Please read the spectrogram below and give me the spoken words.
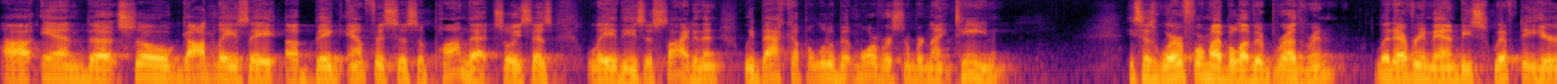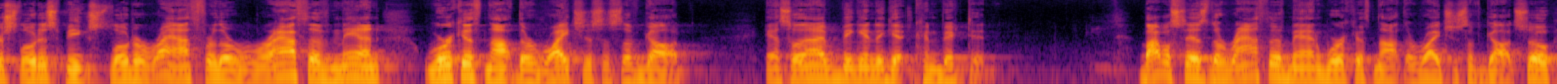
Uh, and uh, so God lays a, a big emphasis upon that. So he says, lay these aside. And then we back up a little bit more, verse number 19. He says, Wherefore, my beloved brethren, let every man be swift to hear, slow to speak, slow to wrath, for the wrath of man worketh not the righteousness of God. And so then I begin to get convicted. Bible says, the wrath of man worketh not the righteousness of God. So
